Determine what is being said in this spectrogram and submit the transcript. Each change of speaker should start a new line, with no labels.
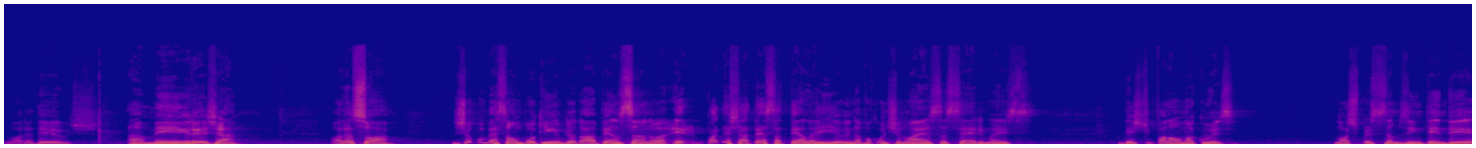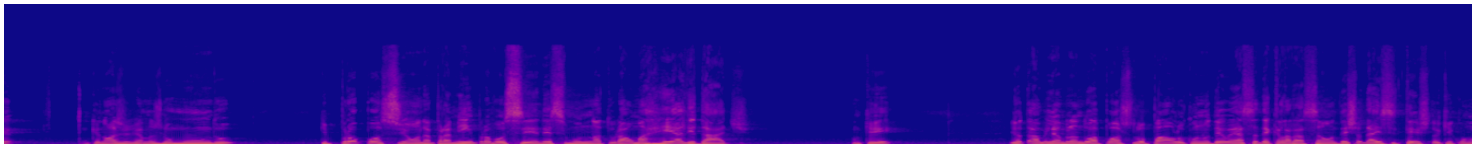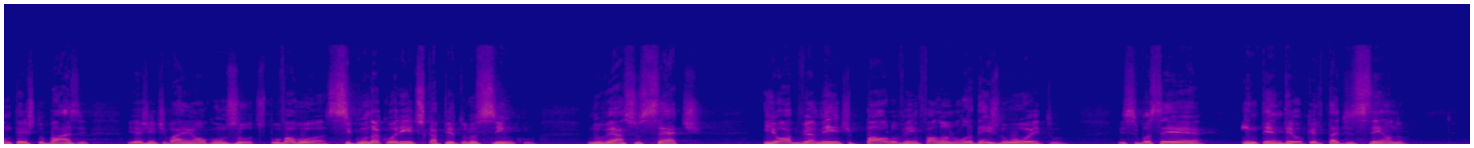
Glória a Deus. Amém, igreja. Olha só, deixa eu conversar um pouquinho, porque eu estava pensando. Pode deixar até essa tela aí, eu ainda vou continuar essa série, mas deixa eu te falar uma coisa. Nós precisamos entender que nós vivemos num mundo que proporciona para mim e para você, nesse mundo natural, uma realidade. Ok? Eu estava me lembrando do apóstolo Paulo quando deu essa declaração. Deixa eu dar esse texto aqui como um texto base e a gente vai em alguns outros. Por favor, 2 Coríntios capítulo 5, no verso 7. E obviamente Paulo vem falando desde o 8. E se você entender o que ele está dizendo,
